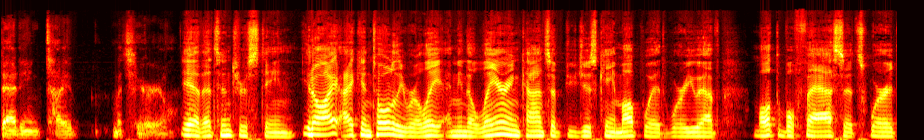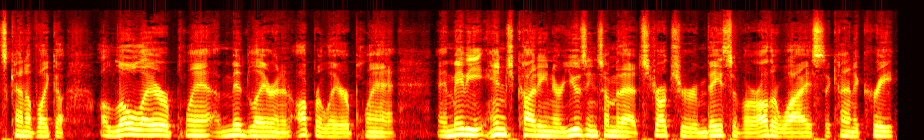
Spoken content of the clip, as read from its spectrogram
bedding type material. Yeah, that's interesting. You know, I, I can totally relate. I mean, the layering concept you just came up with, where you have multiple facets, where it's kind of like a, a low layer plant, a mid layer, and an upper layer plant, and maybe hinge cutting or using some of that structure, invasive or otherwise, to kind of create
